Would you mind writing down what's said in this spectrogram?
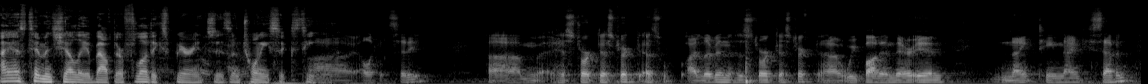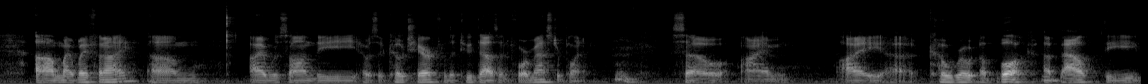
I asked him and Shelley about their flood experiences in 2016. uh, Ellicott City, um, historic district. As I live in the historic district, uh, we bought in there in 1997. Um, my wife and I. Um, I was on the. I was a co-chair for the 2004 master plan. So I'm. I uh, co-wrote a book about the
